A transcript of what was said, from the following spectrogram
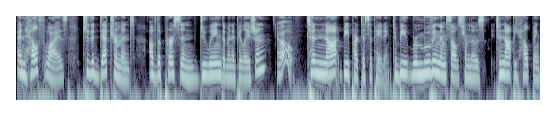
and health wise to the detriment of the person doing the manipulation Oh. to not be participating, to be removing themselves from those, to not be helping,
